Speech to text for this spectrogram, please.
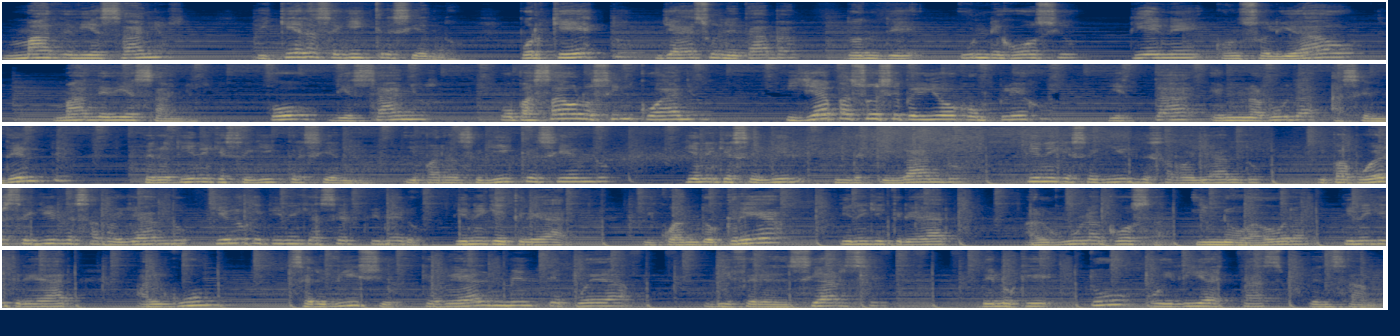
más de 10 años y quiera seguir creciendo. Porque esto ya es una etapa donde un negocio tiene consolidado más de 10 años o 10 años o pasado los 5 años y ya pasó ese periodo complejo y está en una ruta ascendente, pero tiene que seguir creciendo. Y para seguir creciendo, tiene que seguir investigando, tiene que seguir desarrollando. Y para poder seguir desarrollando, ¿qué es lo que tiene que hacer primero? Tiene que crear. Y cuando crea, tiene que crear alguna cosa innovadora, tiene que crear algún servicio que realmente pueda diferenciarse de lo que tú hoy día estás pensando.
